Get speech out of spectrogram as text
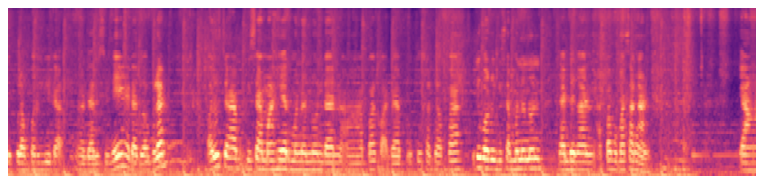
di pulang pergi da- nah, dari sini ada dua bulan baru saya bisa mahir menenun dan uh, apa kok ada putus atau apa itu baru bisa menenun dan dengan apa pemasangan. Yang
